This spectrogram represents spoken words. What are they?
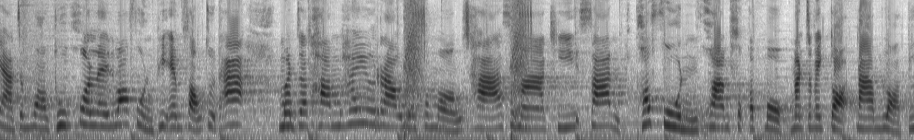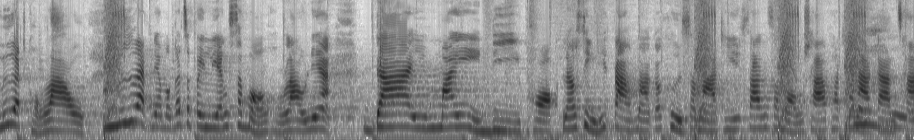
อยากจะบอกทุกคนเลยว่าฝุ่น PM 2.5 มันจะทำให้เราเนี่ยสมองช้าสมาธิสั้น เพราะฝุ่นความสกปรกมันจะไปเกาะตามหลอดเลือดของเรา เลือดเนี่ยมันก็จะไปเลี้ยงสมองของเราเนี่ยได้ไม่ดีพอ แล้วสิ่งที่ตามมาก็คือสมาธิสั้นสมองช้าพัฒนาการช้า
